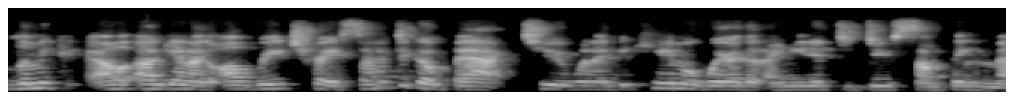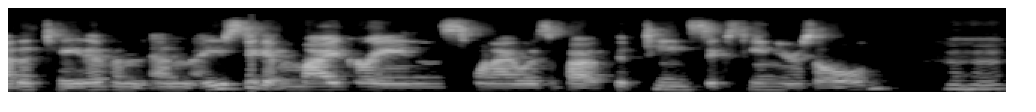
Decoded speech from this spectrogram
let me I'll, again I'll, retrace. So i have to go back to when i became aware that i needed to do something meditative and, and i used to get migraines when i was about 15 16 years old. Mm-hmm.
